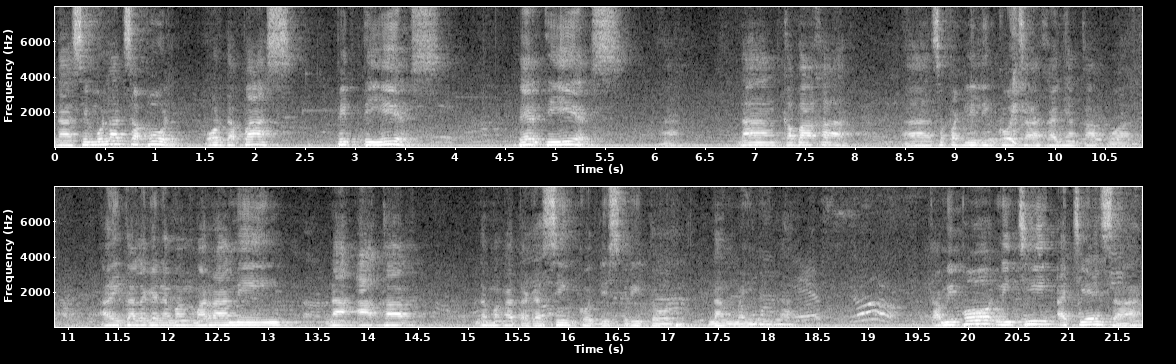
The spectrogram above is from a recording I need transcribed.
na simulat sa pool for the past 50 years, 30 years ha, ng kabaka ah, sa paglilingkod sa kanyang kapwa ay talaga namang maraming naakap ng mga taga 5 distrito ng Maynila. Kami po ni Chi Atienza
